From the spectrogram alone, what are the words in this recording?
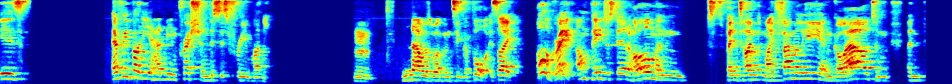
is everybody had the impression this is free money. Mm. When I was working in Singapore, it's like, oh, great, I'm paid to stay at home and spend time with my family and go out and and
